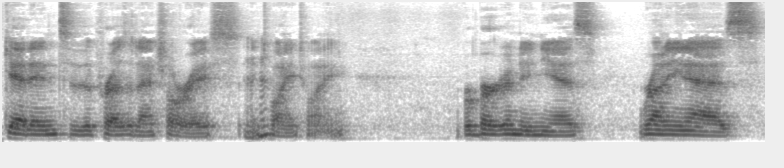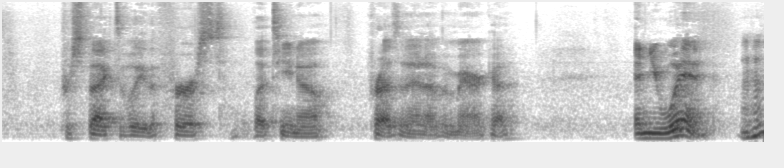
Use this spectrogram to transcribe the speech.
get into the presidential race in mm-hmm. 2020. Roberto Nunez running as prospectively the first Latino president of America. And you win. Mm-hmm.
